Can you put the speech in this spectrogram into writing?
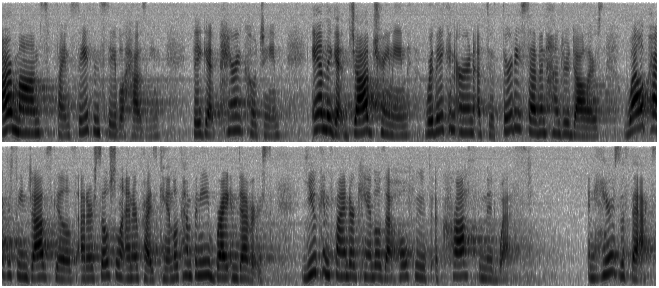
Our moms find safe and stable housing, they get parent coaching, and they get job training where they can earn up to $3,700 while practicing job skills at our social enterprise candle company, Bright Endeavors. You can find our candles at Whole Foods across the Midwest. And here's the facts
